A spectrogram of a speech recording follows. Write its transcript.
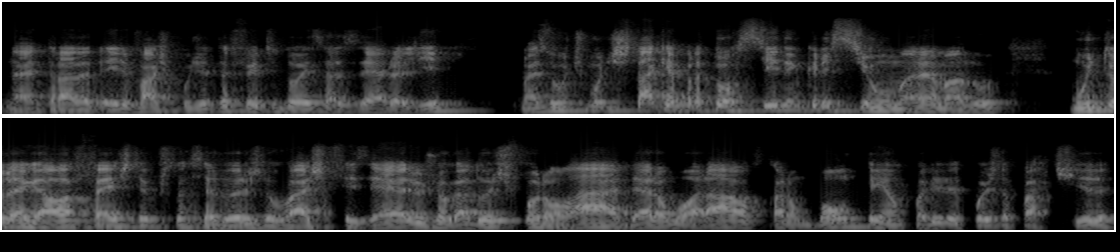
na entrada dele. O Vasco podia ter feito 2 a 0 ali. Mas o último destaque é para a torcida em Criciúma, né, Manu? Muito legal a festa que os torcedores do Vasco fizeram. Os jogadores foram lá, deram moral, ficaram um bom tempo ali depois da partida.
